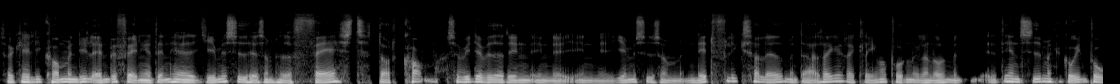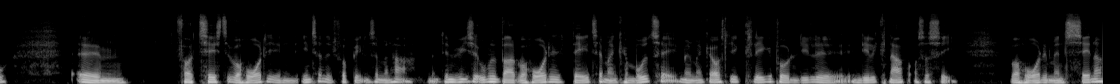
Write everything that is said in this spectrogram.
Så kan jeg lige komme med en lille anbefaling af den her hjemmeside her, som hedder fast.com. Så vidt jeg ved, at det er en, en, en hjemmeside, som Netflix har lavet, men der er altså ikke reklamer på den eller noget, men øh, det er en side, man kan gå ind på. Øhm, for at teste, hvor hurtig en internetforbindelse man har. Men den viser umiddelbart, hvor hurtigt data man kan modtage, men man kan også lige klikke på en lille, en lille knap, og så se, hvor hurtigt man sender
